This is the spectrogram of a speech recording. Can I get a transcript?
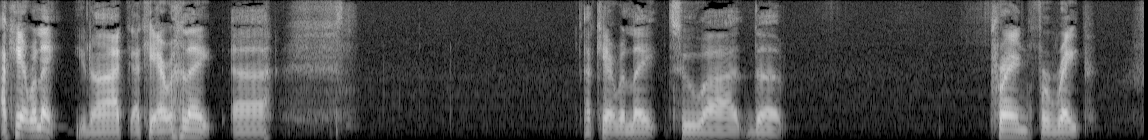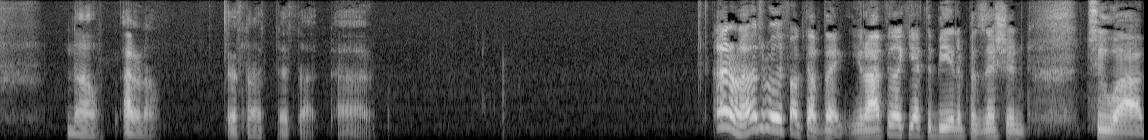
I can't relate. You know, I, I can't relate. Uh, I can't relate to uh, the praying for rape. No, I don't know. That's not. That's not. Uh, I don't know. That's a really fucked up thing. You know, I feel like you have to be in a position to uh,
